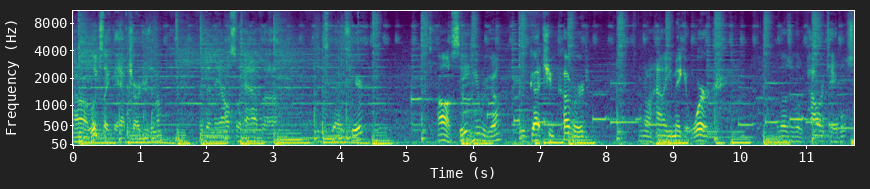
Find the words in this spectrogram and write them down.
Uh, looks like they have chargers in them. But then they also have uh, these guys here. Oh, see, here we go. We've got you covered. I don't know how you make it work. Those are little power tables.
